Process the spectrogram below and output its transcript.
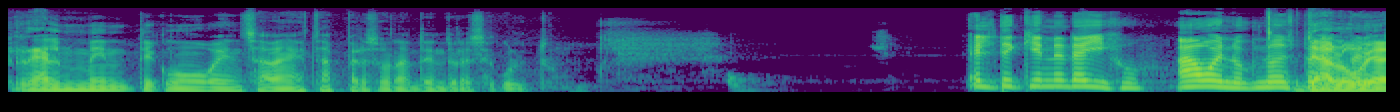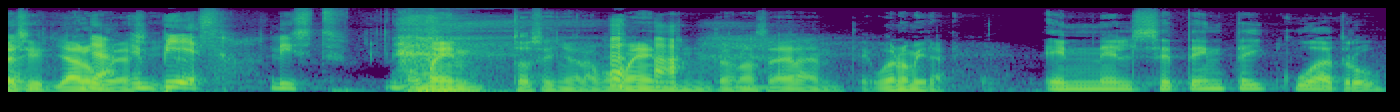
realmente cómo pensaban estas personas dentro de ese culto. ¿El de quién era hijo? Ah, bueno, no, espera. Ya lo voy a decir, ya lo voy a decir, ya. Empieza, listo. Momento, señora, momento, no se adelante. Bueno, mira, en el 74,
